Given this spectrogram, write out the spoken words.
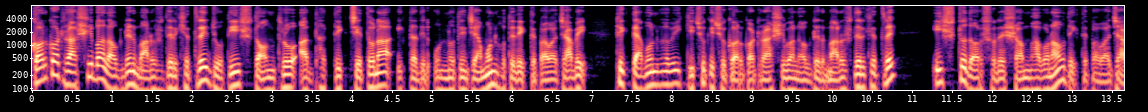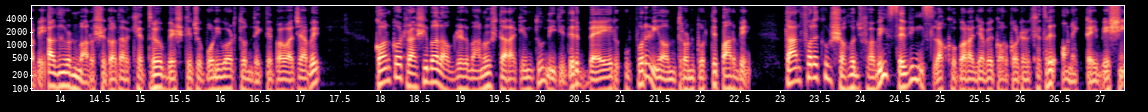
কর্কট রাশি বা লগ্নের মানুষদের ক্ষেত্রে জ্যোতিষ, তন্ত্র, আধ্যাত্মিক চেতনা ইত্যাদির উন্নতি যেমন হতে দেখতে পাওয়া যাবে, ঠিক তেমনভাবেই কিছু কিছু কর্কট রাশি বা লগ্নের মানুষদের ক্ষেত্রে ইষ্ট দর্শনের সম্ভাবনাও দেখতে পাওয়া যাবে। সাধারণ মানসিকতার ক্ষেত্রেও বেশ কিছু পরিবর্তন দেখতে পাওয়া যাবে। কর্কট রাশি বা লগ্নের মানুষ তারা কিন্তু নিজেদের ব্যয়ের উপরে নিয়ন্ত্রণ করতে পারবেন তার ফলে খুব সহজভাবেই সেভিংস লক্ষ্য করা যাবে কর্কটের ক্ষেত্রে অনেকটাই বেশি।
